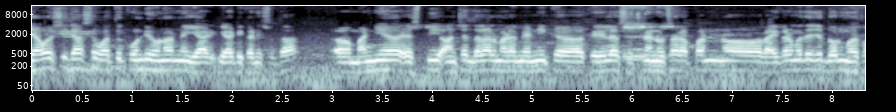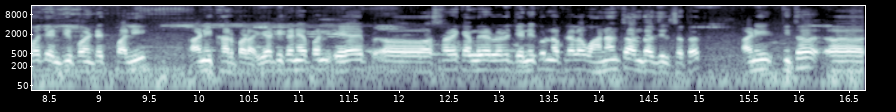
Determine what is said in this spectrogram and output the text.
यावर्षी जास्त वाहतूक कोंडी होणार नाही या या ठिकाणी सुद्धा. माननीय एस पी आंचल दलाल मॅडम यांनी केलेल्या सूचनेनुसार आपण रायगडमध्ये जे दोन महत्त्वाचे एंट्री पॉईंट आहेत पाली आणि खारपाडा. या ठिकाणी आपण ए आय असणाऱ्या कॅमेरे लावले जेणेकरून आपल्याला वाहनांचा अंदाज येईल सतत. आणि तिथं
